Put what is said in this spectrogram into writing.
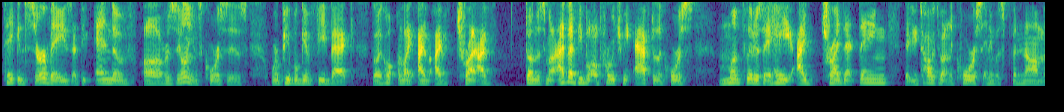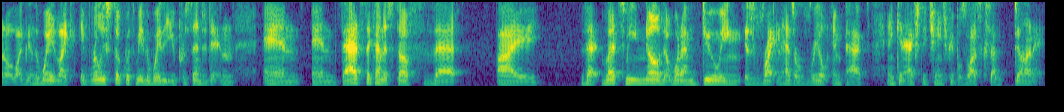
taken surveys at the end of uh, resilience courses where people give feedback They're like oh, like I've I've tried I've done this I've had people approach me after the course months later say, "Hey, I tried that thing that you talked about in the course, and it was phenomenal." Like in the way, like it really stuck with me the way that you presented it, and and and that's the kind of stuff that I that lets me know that what I'm doing is right and has a real impact and can actually change people's lives because I've done it.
